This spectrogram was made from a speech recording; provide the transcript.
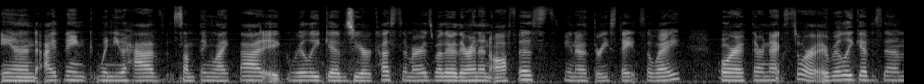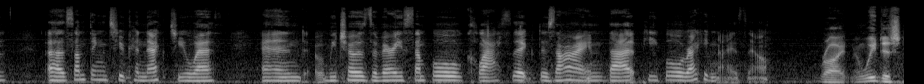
And I think when you have something like that, it really gives your customers, whether they're in an office, you know, three states away, or if they're next door, it really gives them uh, something to connect you with and we chose a very simple, classic design that people recognize now. Right, and we just,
